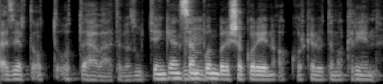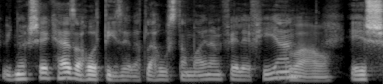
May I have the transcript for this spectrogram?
ezért ott, ott elváltak az útjaink mm. szempontból, és akkor én akkor kerültem a Krén ügynökséghez, ahol tíz évet lehúztam majdnem fél év hiány. Wow. És,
